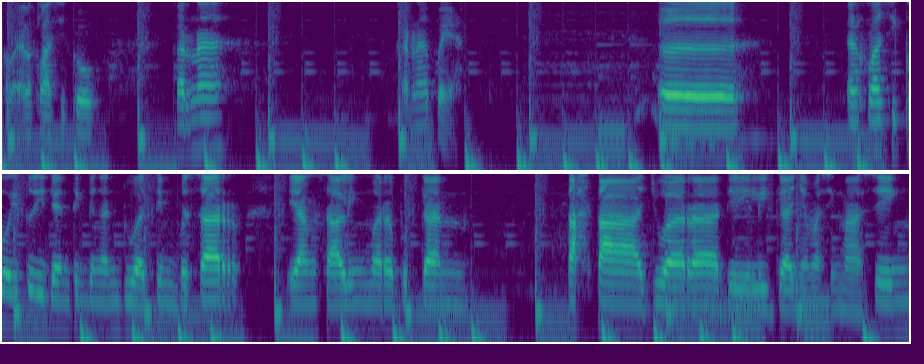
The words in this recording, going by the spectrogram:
kalau El Clasico karena karena apa ya eh El Clasico itu identik dengan dua tim besar yang saling merebutkan tahta juara di liganya masing-masing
